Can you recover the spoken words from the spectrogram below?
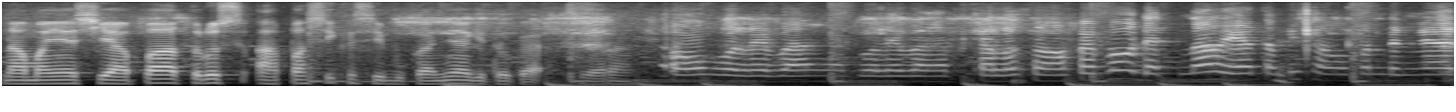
Namanya siapa, terus apa sih kesibukannya gitu Kak sekarang? Oh boleh banget, boleh banget. Kalau sama Feb mah udah kenal ya, tapi sama pendengar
